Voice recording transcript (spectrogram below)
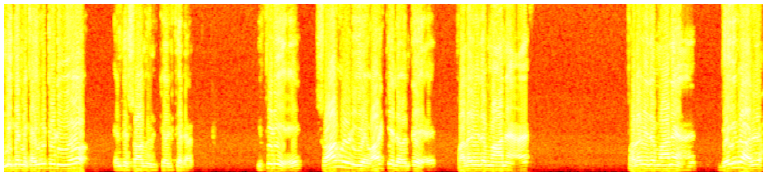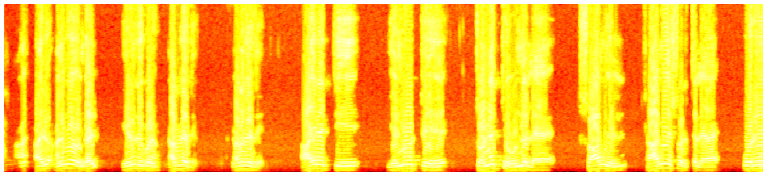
இன்னைக்கு என்னை கைவிட்டுடுவியோ என்று சுவாமி கேட்கிறார். இப்படி சுவாமியுடைய வாழ்க்கையில வந்து பலவிதமான பலவிதமான தெய்வ அனு அனு- அனுபவங்கள் இருந்து நடந்தது. நடந்தது. ஆயிரத்தி எண்ணூற்று தொண்ணூத்தி ஒண்ணுல சுவாமிகள் ராமேஸ்வரத்துல ஒரு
